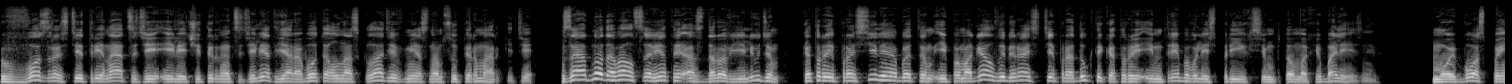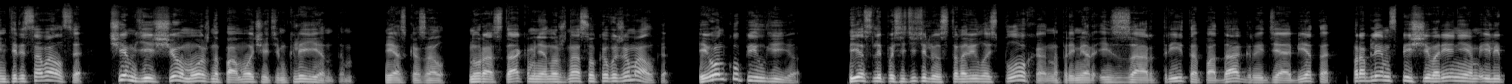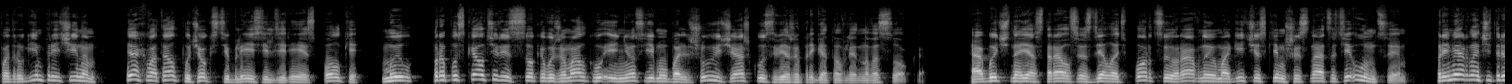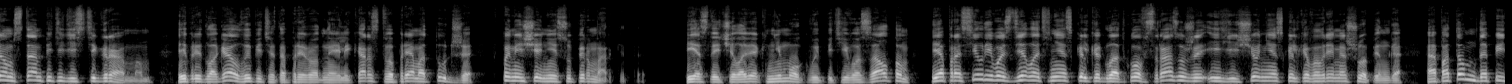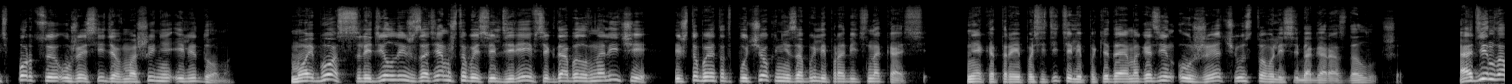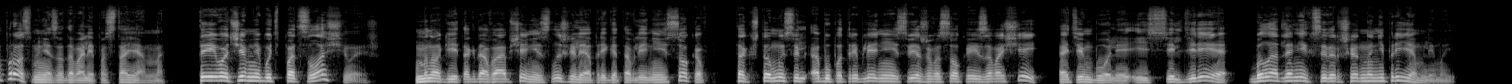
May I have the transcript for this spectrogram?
В возрасте 13 или 14 лет я работал на складе в местном супермаркете. Заодно давал советы о здоровье людям, которые просили об этом, и помогал выбирать те продукты, которые им требовались при их симптомах и болезнях. Мой босс поинтересовался, чем еще можно помочь этим клиентам. Я сказал, ну раз так, мне нужна соковыжималка. И он купил ее. Если посетителю становилось плохо, например, из-за артрита, подагры, диабета, проблем с пищеварением или по другим причинам, я хватал пучок стеблей сельдерея с полки, мыл, пропускал через соковыжималку и нес ему большую чашку свежеприготовленного сока. Обычно я старался сделать порцию, равную магическим 16 унциям, примерно 450 граммам, и предлагал выпить это природное лекарство прямо тут же, в помещении супермаркета. Если человек не мог выпить его залпом, я просил его сделать несколько глотков сразу же и еще несколько во время шопинга, а потом допить порцию уже сидя в машине или дома. Мой босс следил лишь за тем, чтобы сельдерей всегда был в наличии и чтобы этот пучок не забыли пробить на кассе. Некоторые посетители, покидая магазин, уже чувствовали себя гораздо лучше. Один вопрос мне задавали постоянно. «Ты его чем-нибудь подслащиваешь?» Многие тогда вообще не слышали о приготовлении соков, так что мысль об употреблении свежего сока из овощей, а тем более из сельдерея, была для них совершенно неприемлемой.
